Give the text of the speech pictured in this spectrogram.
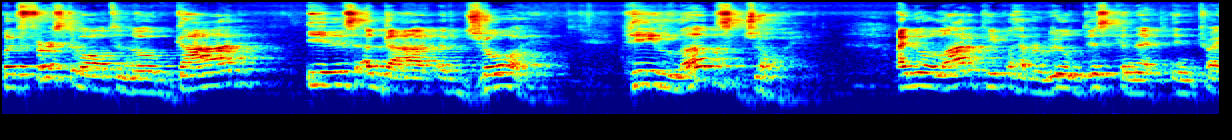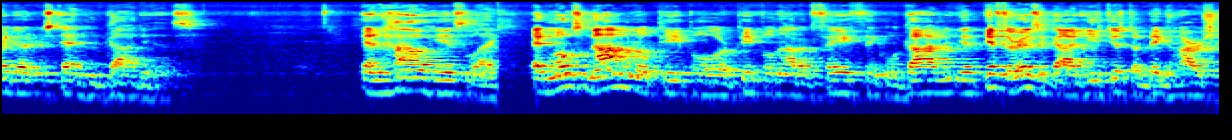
But first of all, to know God is a God of joy. He loves joy. I know a lot of people have a real disconnect in trying to understand who God is and how He is like. And most nominal people or people not of faith think, well, God, if, there is a God, He's just a big, harsh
